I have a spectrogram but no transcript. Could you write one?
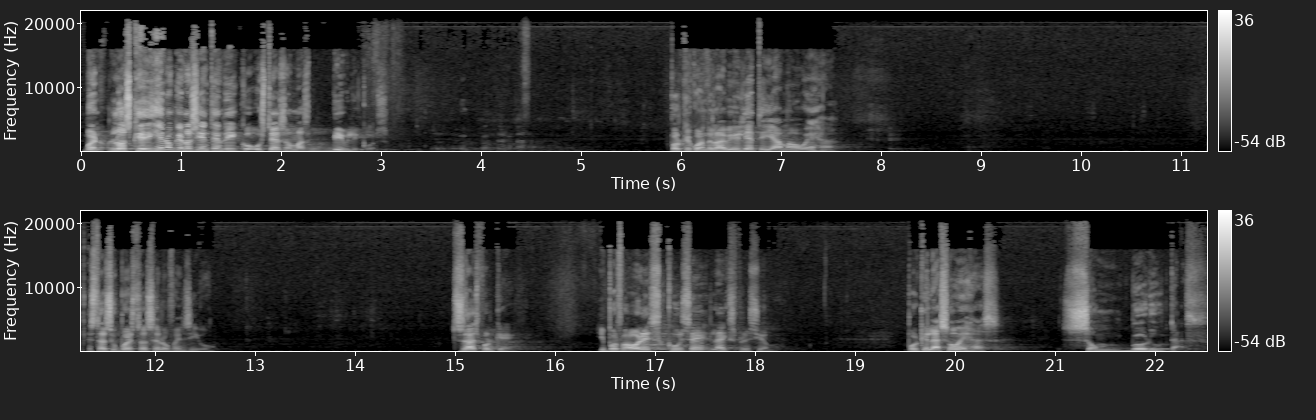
Bueno, los que dijeron que no sienten rico, ustedes son más bíblicos. Porque cuando la Biblia te llama oveja, está supuesto a ser ofensivo. ¿Tú sabes por qué? Y por favor excuse la expresión. Porque las ovejas son brutas.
